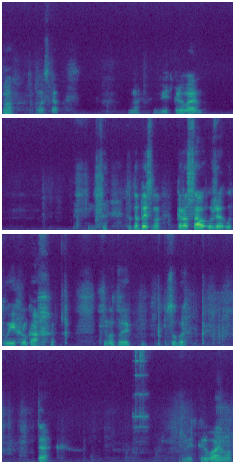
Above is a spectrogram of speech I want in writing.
О, ось так. Ми відкриваємо. Тут написано краса уже у твоїх руках. Ну це супер. Так. Відкриваємо.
